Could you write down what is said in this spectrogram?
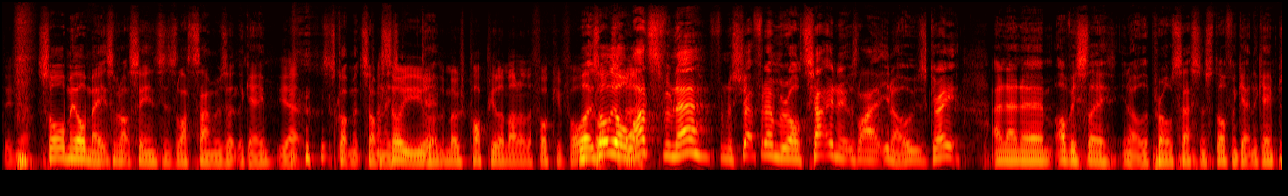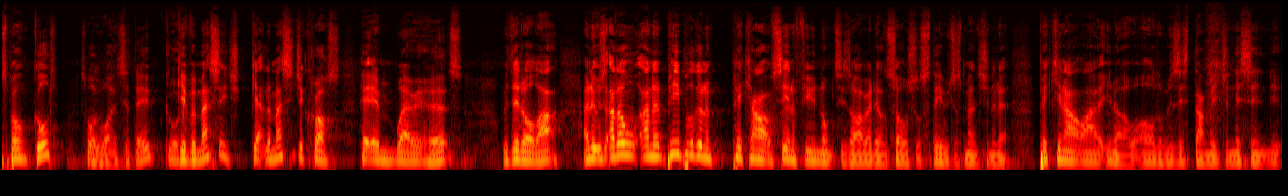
Did you? Saw my old mates I've not seen since the last time I was at the game. Yeah. Scott McTominay. I saw you. You look game. the most popular man on the fucking floor. Well, it's all the old lads from there, from the Stretford end. We were all chatting. It was like, you know, it was great. And then um, obviously, you know, the process and stuff and getting the game postponed. Good. That's what we wanted to do. Good. Give a message, get the message across, hit him where it hurts. We did all that, and it was. I don't. And people are going to pick out. I've seen a few numpties already on social. Steve was just mentioning it, picking out like you know, oh, there was this damage and this. In,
